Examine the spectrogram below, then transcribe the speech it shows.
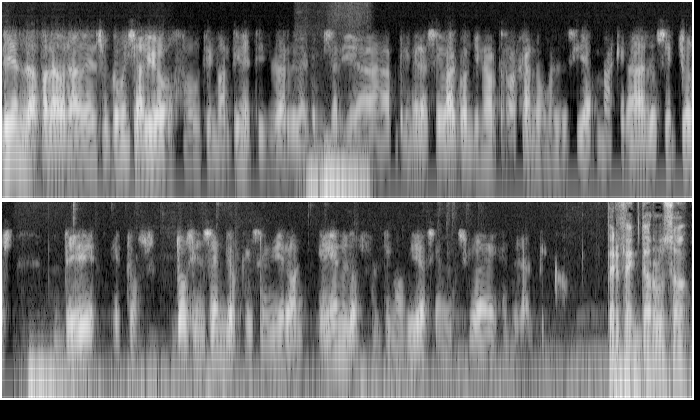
Bien, la palabra del subcomisario Agustín Martínez, titular de la comisaría primera, se va a continuar trabajando, como les decía, más que nada en los hechos de estos dos incendios que se dieron en los últimos días en la ciudad de General Pico. Perfecto, Ruso.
